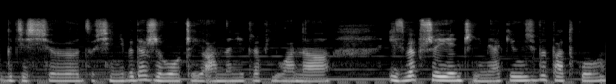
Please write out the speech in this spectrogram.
gdzieś e, coś się nie wydarzyło, czy Joanna nie trafiła na izbę przyjęć, czy nie miała jakiegoś wypadku.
